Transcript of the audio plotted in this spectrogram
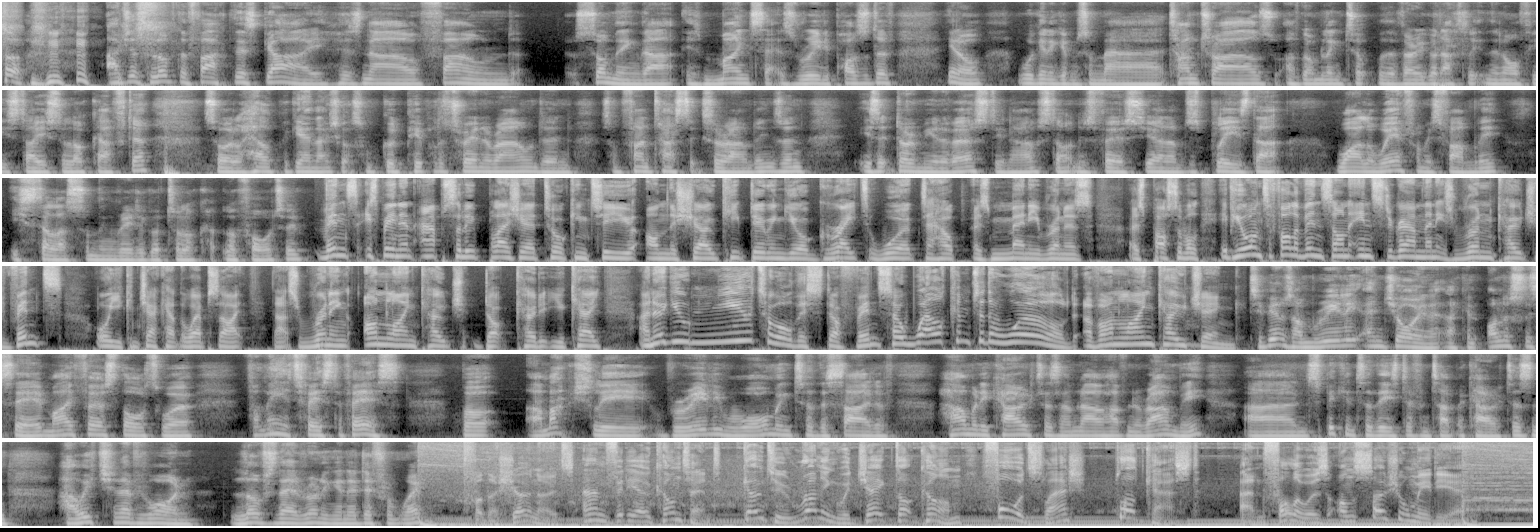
But I just love the fact this guy has now found something that his mindset is really positive. You know, we're going to give him some uh, time trials. I've got him linked up with a very good athlete in the northeast I used to look after, so it'll help again. That he's got some good people to train around and some fantastic surroundings. And he's at Durham University now, starting his first year. And I'm just pleased that while away from his family, he still has something really good to look look forward to. Vince, it's been an absolute pleasure talking to you on the show. Keep doing your great work to help as many runners as possible. If you want to follow Vince on Instagram, then it's Run Coach Vince, or you can check out the website. That's runningonlinecoach.co.uk. I know you're new to all this stuff, Vince, so welcome to the world of online coaching. To be honest, I'm really enjoying it. I can honestly say my first thoughts were, for me, it's face to face, but I'm actually really warming to the side of how many characters I'm now having around me and speaking to these different type of characters and how each and every one loves their running in a different way. For the show notes and video content, go to runningwithjake.com forward slash podcast and follow us on social media.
